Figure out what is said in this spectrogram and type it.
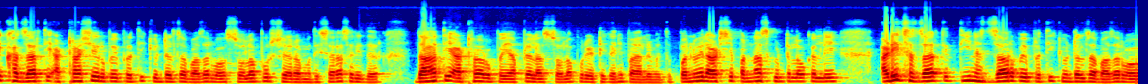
एक हजार ते अठराशे रुपये प्रति क्विंटलचा बाजारभाव सोलापूर शहरामध्ये सरासरी दर दहा ते अठरा रुपये आपल्याला सोलापूर या ठिकाणी पाहायला मिळतो. पनवेल आठशे पन्नास क्विंटल अवकाली अडीच हजार ते तीन हजार रुपये प्रति क्विंटलचा बाजारभाव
